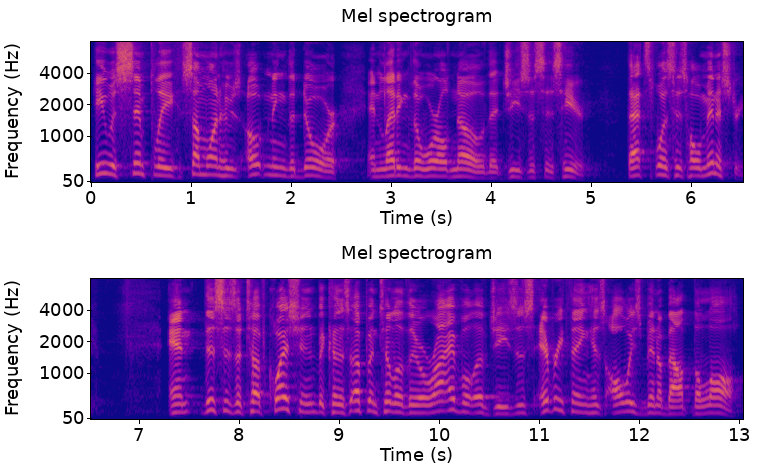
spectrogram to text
He was simply someone who's opening the door and letting the world know that Jesus is here. That was his whole ministry. And this is a tough question because up until the arrival of Jesus, everything has always been about the law,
